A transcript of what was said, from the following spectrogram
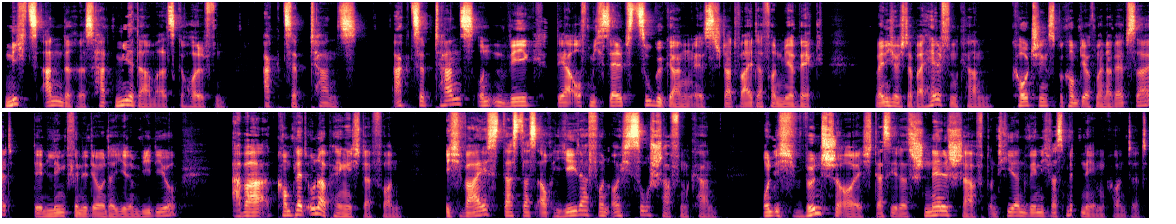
Nichts anderes hat mir damals geholfen. Akzeptanz. Akzeptanz und ein Weg, der auf mich selbst zugegangen ist, statt weiter von mir weg. Wenn ich euch dabei helfen kann, Coachings bekommt ihr auf meiner Website, den Link findet ihr unter jedem Video, aber komplett unabhängig davon. Ich weiß, dass das auch jeder von euch so schaffen kann. Und ich wünsche euch, dass ihr das schnell schafft und hier ein wenig was mitnehmen konntet.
